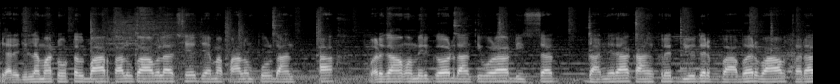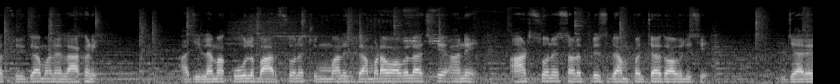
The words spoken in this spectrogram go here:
જ્યારે જિલ્લામાં ટોટલ બાર તાલુકા આવેલા છે, જેમાં પાલનપુર, દાંતા, વડગામ, અમીરગઢ, દાંતીવાડા, ડીસા, ધાનેરા, કાંકરેજ, દિયોદર બાબર વાવ, થરાદ, સુઈગામ અને લાખણી. આ જિલ્લામાં કુલ બારસો ને ચુમ્માલીસ ગામડાઓ આવેલા છે અને આઠસો ને સડત્રીસ ગ્રામ પંચાયતો આવેલી છે. જ્યારે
